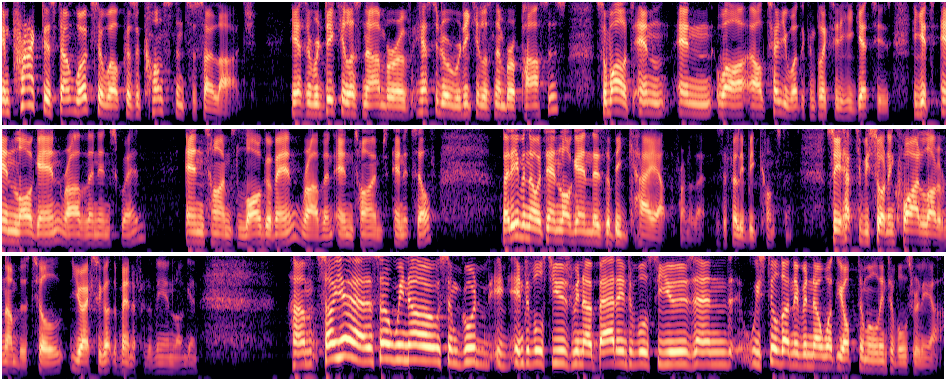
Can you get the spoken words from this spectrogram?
in practice don't work so well because the constants are so large. He has a ridiculous number of, he has to do a ridiculous number of passes. So while it's n, n, well, I'll tell you what the complexity he gets is. He gets n log n rather than n squared n times log of n rather than n times n itself. But even though it's n log n, there's a big k out the front of that. There's a fairly big constant. So you'd have to be sorting quite a lot of numbers till you actually got the benefit of the n log n. Um, so yeah, so we know some good intervals to use, we know bad intervals to use, and we still don't even know what the optimal intervals really are.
